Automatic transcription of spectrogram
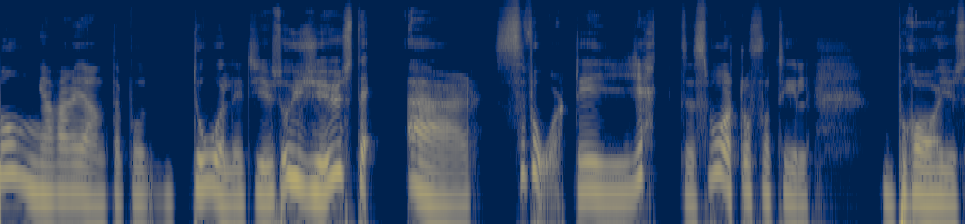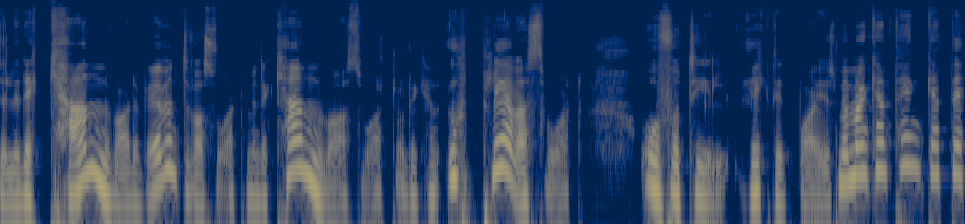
många varianter på dåligt ljus och ljus det är svårt. Det är jättesvårt att få till bra ljus, eller det kan vara, det behöver inte vara svårt, men det kan vara svårt och det kan upplevas svårt att få till riktigt bra ljus. Men man kan tänka att det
